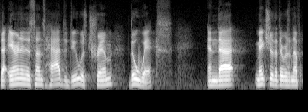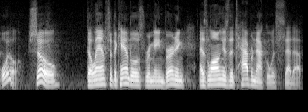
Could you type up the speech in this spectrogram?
that Aaron and his sons had to do was trim the wicks and that make sure that there was enough oil. So the lamps or the candles remained burning as long as the tabernacle was set up.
